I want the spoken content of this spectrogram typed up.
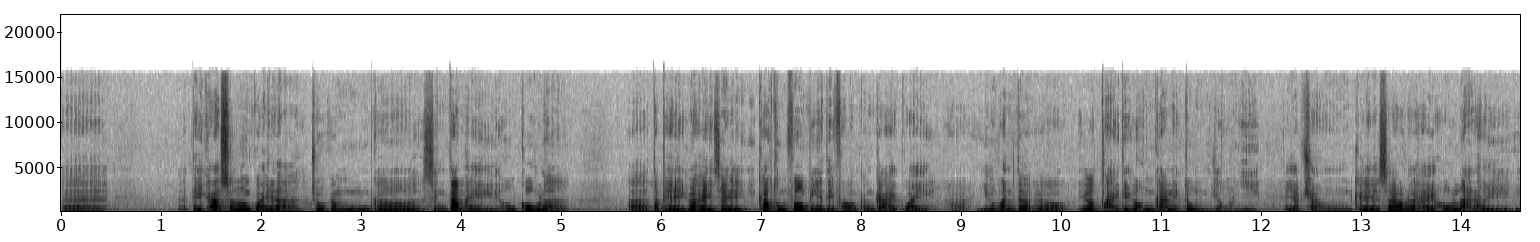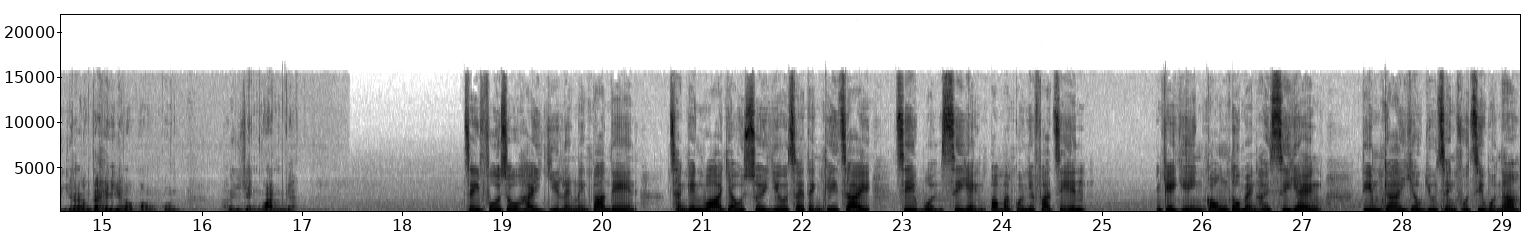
誒地價相當貴啦，租金個承擔係好高啦。誒特別係如果係即係交通方便嘅地方，更加係貴啊！要揾得一個一個大啲嘅空間，亦都唔容易。入場嘅收入咧係好難去養得起一個博物館去營運嘅。政府早喺二零零八年曾經話有需要制定機制支援私營博物館嘅發展。既然講到明係私營，點解又要政府支援呢？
